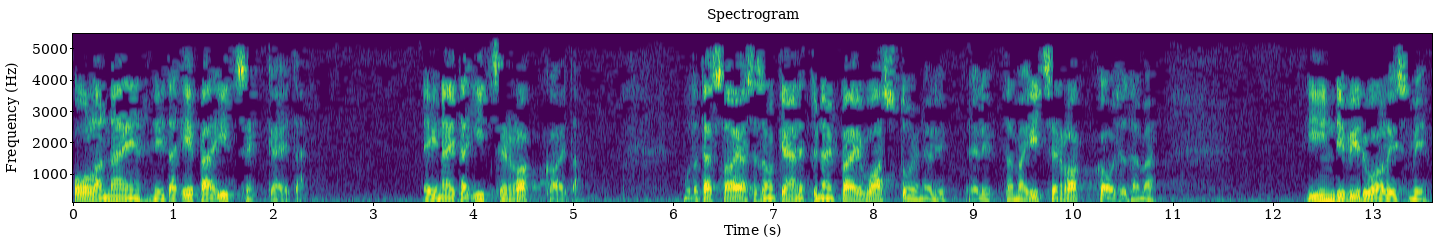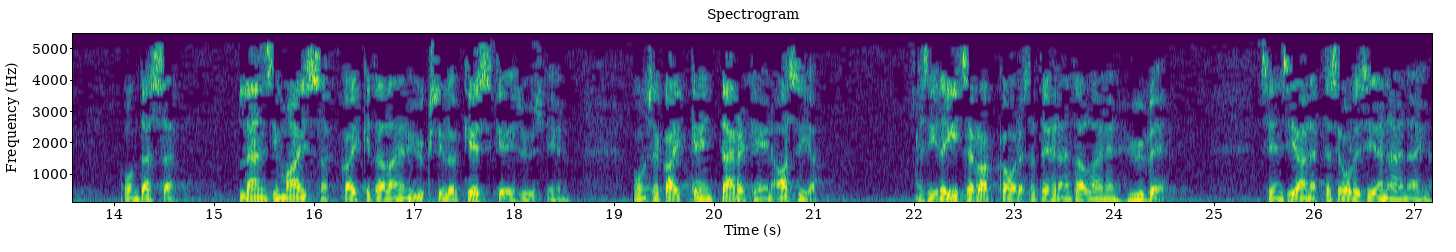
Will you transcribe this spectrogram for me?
olla näin niitä epäitsekkäitä, ei näitä itse rakkaita. Mutta tässä ajassa se on käännetty näin päinvastoin, eli, eli tämä itse rakkaus ja tämä individualismi on tässä länsimaissa, kaikki tällainen yksilökeskeisyys, niin on se kaikkein tärkein asia. Ja siitä itse rakkaudesta tehdään tällainen hyve, sen sijaan, että se olisi enää näin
